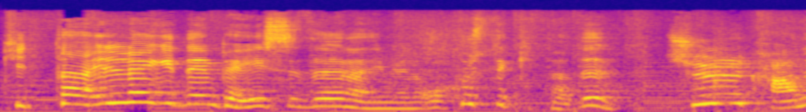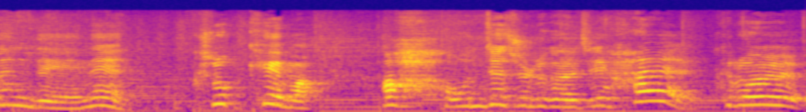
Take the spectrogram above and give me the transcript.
기타 일렉이든 베이스든 아니면 어쿠스틱 기타든 줄 가는 데에는 그렇게 막 아 언제 줄 갈지 할 그럴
